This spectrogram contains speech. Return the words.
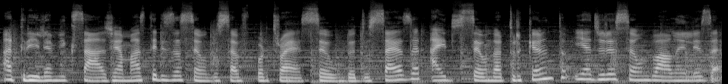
A trilha, a mixagem, a masterização do Self Portrait são do Edu César, a edição do Arthur Canto e a direção do Alan Eliezer.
